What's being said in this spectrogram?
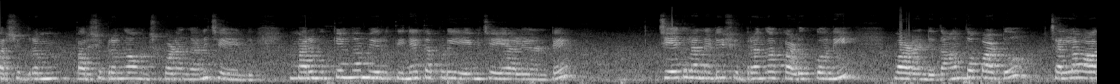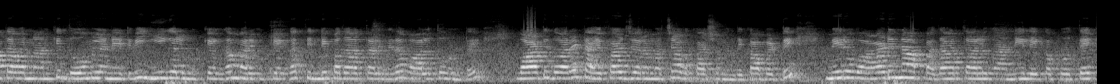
పరిశుభ్రం పరిశుభ్రంగా ఉంచుకోవడం కానీ చేయండి. మరి ముఖ్యంగా మీరు తినేటప్పుడు ఏమి చేయాలి అంటే చేతులు అనేటివి శుభ్రంగా కడుక్కొని వాడండి. దాంతోపాటు చల్ల వాతావరణానికి దోమలు అనేటివి ఈగలు ముఖ్యంగా మరి ముఖ్యంగా తిండి పదార్థాల మీద వాలుతూ ఉంటాయి. వాటి ద్వారా టైఫాయిడ్ జ్వరం వచ్చే అవకాశం ఉంది. కాబట్టి మీరు వాడిన పదార్థాలు కానీ లేకపోతే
